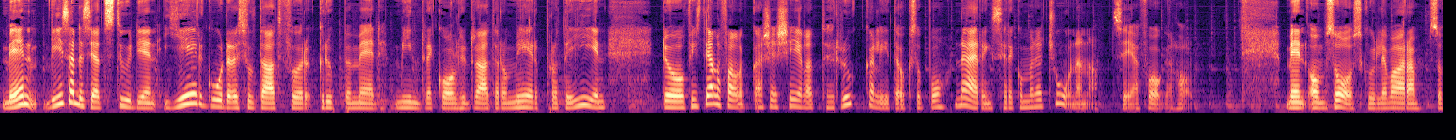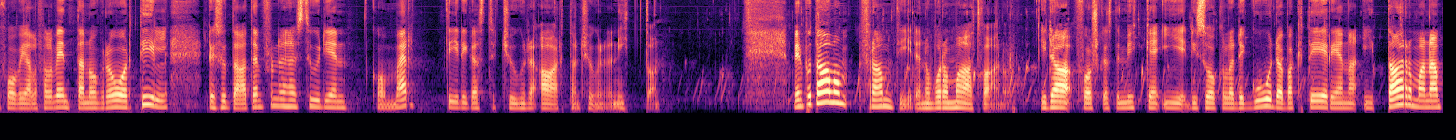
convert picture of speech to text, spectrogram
Men visade sig att studien ger goda resultat för grupper med mindre kolhydrater och mer protein, då finns det i alla fall kanske skäl att rucka lite också på näringsrekommendationerna, säger Fågelholm. Men om så skulle vara så får vi i alla fall vänta några år till. Resultaten från den här studien kommer tidigast 2018-2019. Men på tal om framtiden och våra matvanor. Idag forskas det mycket i de så kallade goda bakterierna i tarmarna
